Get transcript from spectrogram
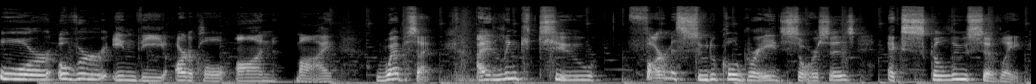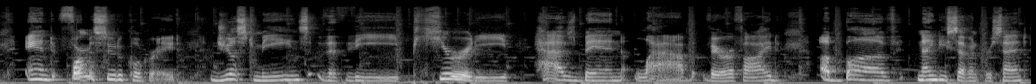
or over in the article on my website. I link to pharmaceutical grade sources exclusively. And pharmaceutical grade just means that the purity has been lab verified above 97%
